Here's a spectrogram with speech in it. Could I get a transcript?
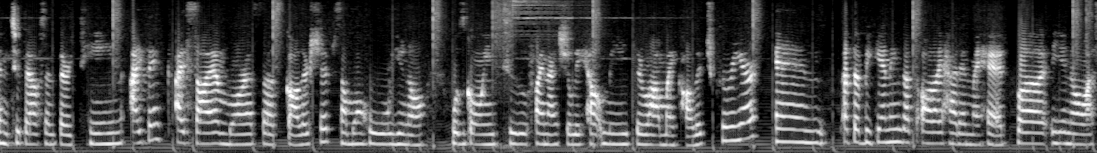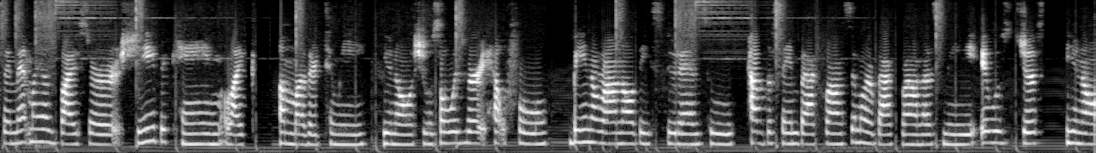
in 2013, I think I saw it more as a scholarship, someone who, you know, was going to financially help me throughout my college career. And at the beginning, that's all I had in my head. But, you know, as I met my advisor, she became like a mother to me. You know, she was always very helpful being around all these students who have the same background, similar background as me, it was just, you know,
